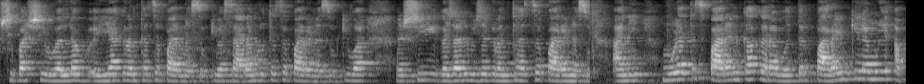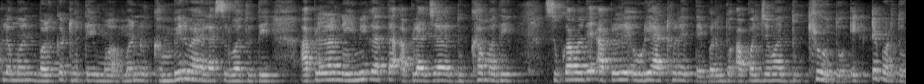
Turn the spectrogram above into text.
श्रीपाद वल्लभ या ग्रंथाचं पारण असो किंवा सारामृताचं पारण असो किंवा श्री गजानन विजय ग्रंथाचं पारायण असो. आणि मुळातच पारायण का करावं? तर पारायण केल्यामुळे आपलं मन बळकट होते म मन खंबीर व्हायला सुरुवात होते. आपल्याला नेहमी करता आपल्या ज्या दुःखामध्ये सुखामध्ये आपल्याला एवढी आठवण येत नाही. परंतु आपण जेव्हा दुःखी होतो एकटे पडतो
